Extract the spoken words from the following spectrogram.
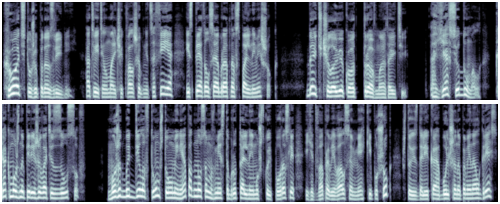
«Хватит уже подозрений», — ответил мальчик-волшебница-фея и спрятался обратно в спальный мешок. «Дайте человеку от травмы отойти». А я все думал, как можно переживать из-за усов. Может быть, дело в том, что у меня под носом вместо брутальной мужской поросли едва пробивался мягкий пушок, что издалека больше напоминал грязь?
